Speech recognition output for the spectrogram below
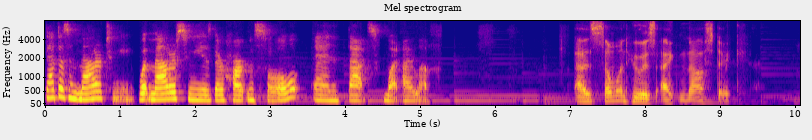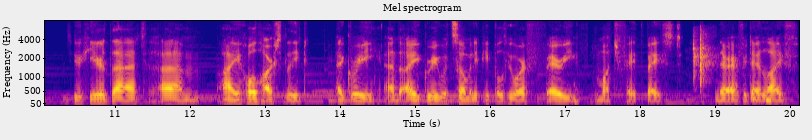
that doesn't matter to me. What matters to me is their heart and soul, and that's what I love. As someone who is agnostic, to hear that, um, I wholeheartedly agree, and I agree with so many people who are very much faith based in their everyday life.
